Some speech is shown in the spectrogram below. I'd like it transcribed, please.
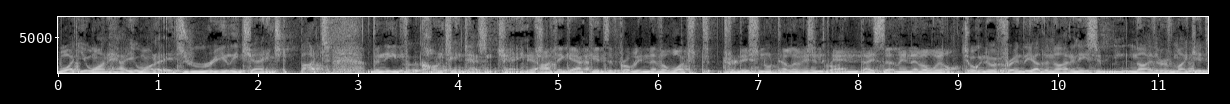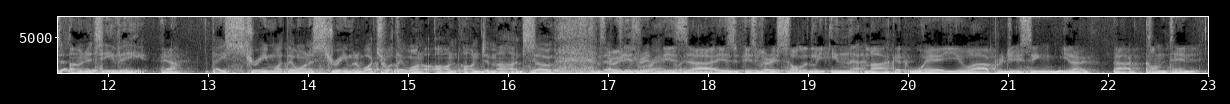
what you want, how you want it. It's really changed, but the need for content hasn't changed. Yeah, I think our kids have probably never watched traditional television, Right. and they certainly never will. talking to a friend the other night, and he said neither of my kids own a TV. Yeah. They stream what they want to stream and watch what they want on on demand. So that's So it is written is, uh, is is very solidly in that market where you are producing, you know, uh, content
